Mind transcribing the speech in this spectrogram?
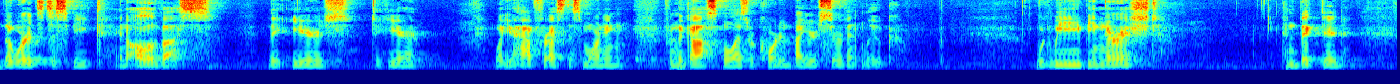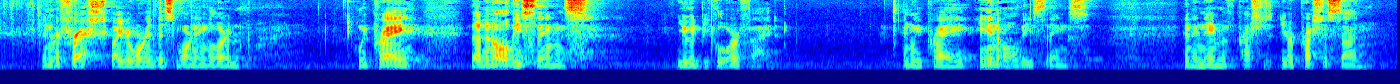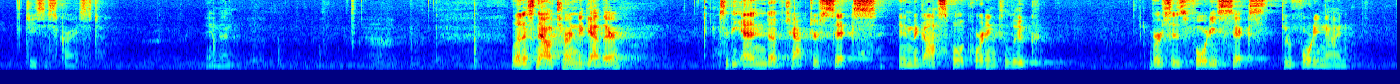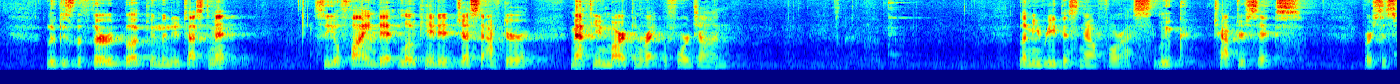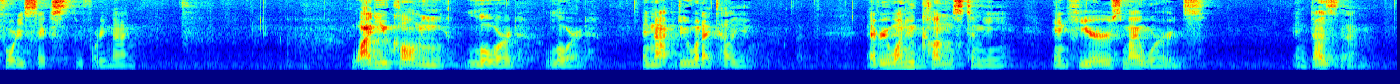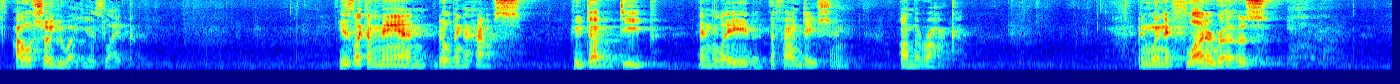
the words to speak and all of us the ears to hear what you have for us this morning from the gospel as recorded by your servant Luke. Would we be nourished, convicted, and refreshed by your word this morning, Lord. We pray that in all these things you would be glorified. And we pray in all these things in the name of precious, your precious Son, Jesus Christ. Amen. Let us now turn together to the end of chapter 6 in the Gospel according to Luke, verses 46 through 49. Luke is the third book in the New Testament, so you'll find it located just after Matthew and Mark and right before John. Let me read this now for us Luke chapter 6, verses 46 through 49. Why do you call me Lord, Lord, and not do what I tell you? Everyone who comes to me and hears my words and does them, I will show you what he is like. He is like a man building a house who dug deep and laid the foundation on the rock. And when a flood arose,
